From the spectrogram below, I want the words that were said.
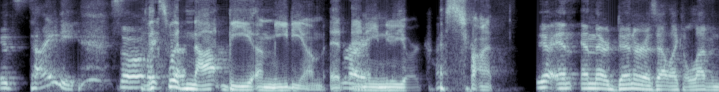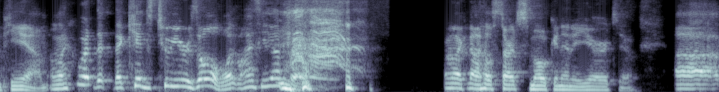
it's tiny. So this like, would uh, not be a medium at right. any New York restaurant. Yeah, and, and their dinner is at like 11 p.m. I'm like, what? The, the kid's two years old. What, why is he up there? I'm like, no, he'll start smoking in a year or two. Uh,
